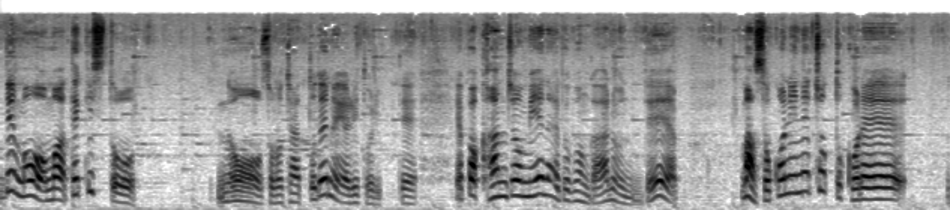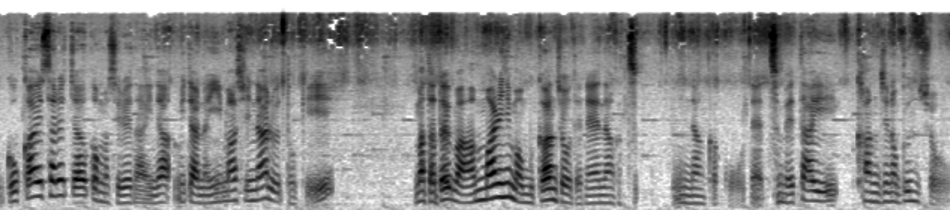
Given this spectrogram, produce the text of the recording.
でもまあテキストのそのチャットでのやり取りってやっぱ感情見えない部分があるんでまあそこにねちょっとこれ誤解されちゃうかもしれないなみたいな言い回しになる時まあ例えばあんまりにも無感情でねなんかつなんかこうね冷たい感じの文章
